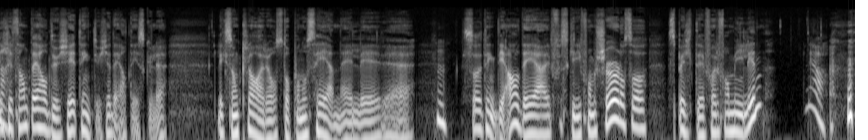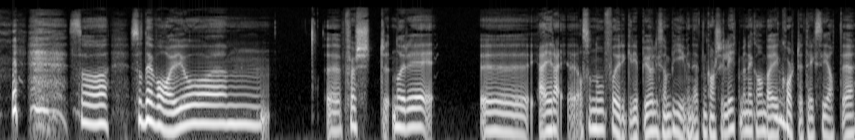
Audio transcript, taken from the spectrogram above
Ikke sant? Jeg hadde jo ikke, tenkte jo ikke det at jeg skulle liksom klare å stå på noen scene, eller hm. Så jeg tenkte ja, det jeg skriver for meg sjøl, og så spilte jeg for familien. ja. Så, så det var jo um, uh, først når jeg, uh, jeg Altså nå foregriper jo liksom begivenheten kanskje litt, men jeg kan bare i korte trekk si at jeg,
